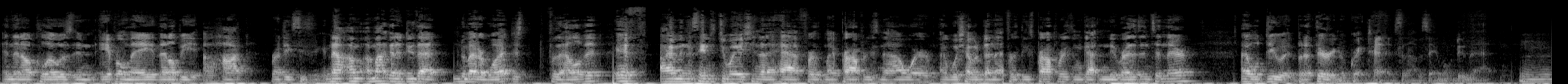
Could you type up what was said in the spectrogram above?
and then I'll close in April, May, that'll be a hot renting season. Now, I'm, I'm not going to do that no matter what, just for the hell of it. If I'm in the same situation that I have for my properties now, where I wish I would have done that for these properties and gotten new residents in there, I will do it. But if there are no great tenants, then obviously I won't do that. Mm-hmm.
